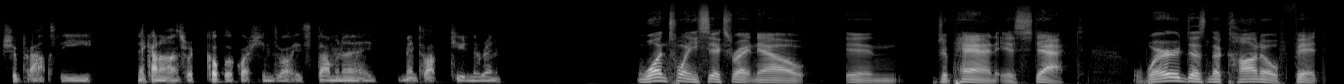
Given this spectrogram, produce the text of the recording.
should perhaps be of answer a couple of questions about his stamina, his mental aptitude in the ring. 126 right now in Japan is stacked. Where does Nakano fit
